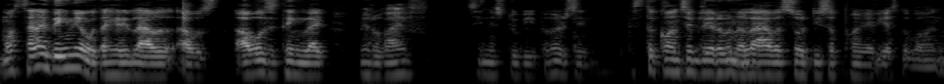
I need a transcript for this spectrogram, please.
म सानैदेखि नै हुँदाखेरि आई लाइक मेरो wife seen is to be person त्यस्तो कन्सेप्ट लिएर पनि होला आई सो डिसपोइन्टेड यस्तो भयो भने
